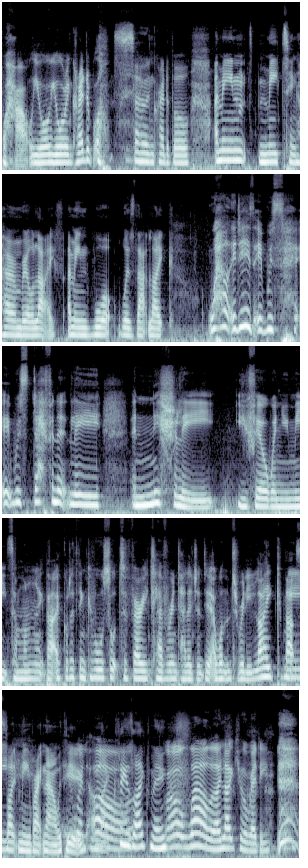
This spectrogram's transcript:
wow, you're you're incredible. So incredible. I mean, meeting her in real life. I mean, what was that like? Well, it is. It was. It was definitely initially you feel when you meet someone like that. I've got to think of all sorts of very clever, intelligent. I want them to really like me. That's like me right now with you. Went, oh, like, please like me. Oh well, I like you already.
